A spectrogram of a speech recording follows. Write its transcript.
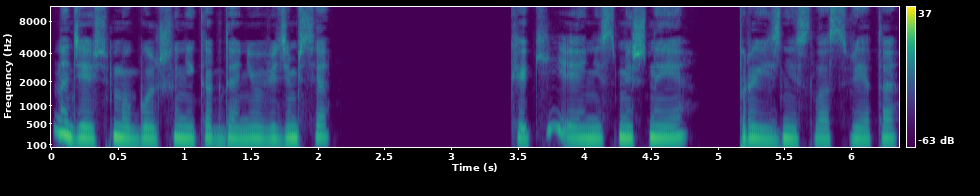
Надеюсь, мы больше никогда не увидимся. «Какие они смешные», — произнесла Света.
